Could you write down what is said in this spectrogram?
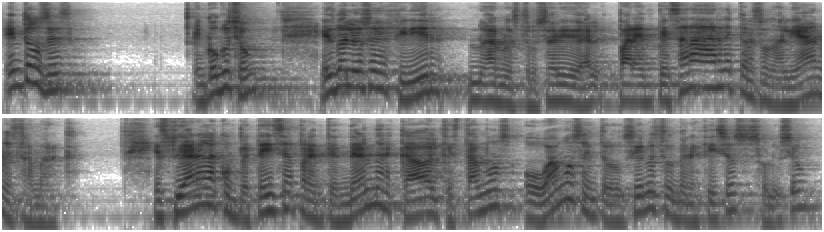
Entonces, en conclusión, es valioso definir a nuestro ser ideal para empezar a darle personalidad a nuestra marca. Estudiar a la competencia para entender el mercado al que estamos o vamos a introducir nuestros beneficios o solución.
